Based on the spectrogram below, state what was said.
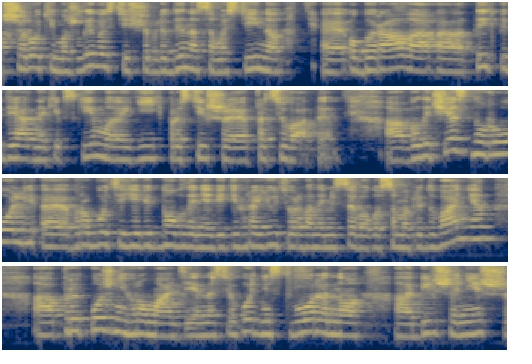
широкі можливості, щоб людина самостійно обирала тих підрядників, з ким їй простіше працювати. Величезну роль в роботі є відновлення відіграють органи місцевого самоврядування. При кожній громаді на сьогодні створено більше ніж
